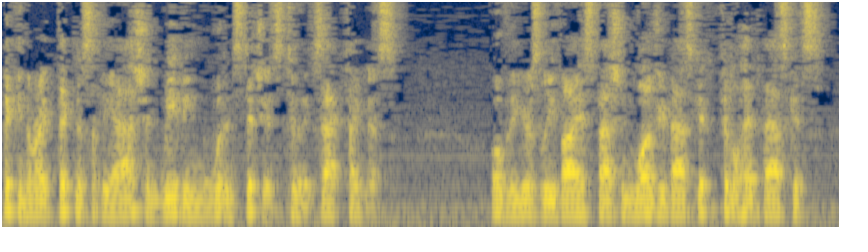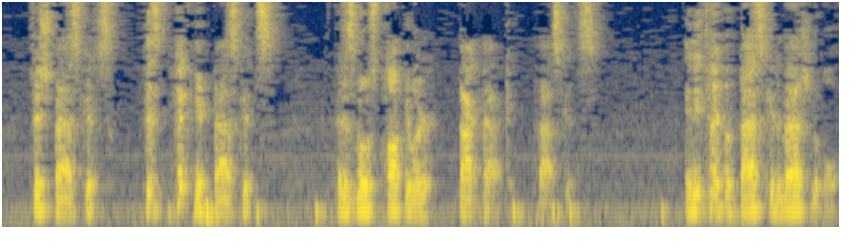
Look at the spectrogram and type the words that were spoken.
picking the right thickness of the ash, and weaving the wooden stitches to an exact tightness. Over the years, Levi has fashioned laundry basket, fiddlehead baskets, fish baskets, picnic baskets, and his most popular, backpack baskets. Any type of basket imaginable,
